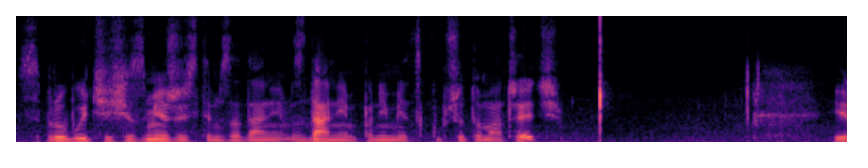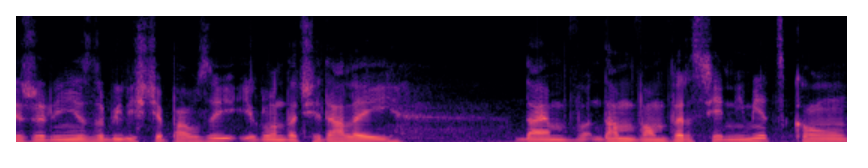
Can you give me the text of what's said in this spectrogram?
Spróbujcie się zmierzyć z tym zadaniem, zdaniem po niemiecku, przetłumaczyć. Jeżeli nie zrobiliście pauzy i oglądacie dalej, dam, dam Wam wersję niemiecką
